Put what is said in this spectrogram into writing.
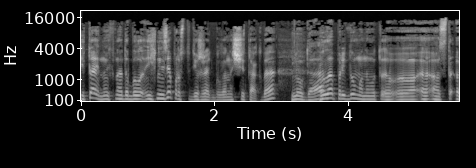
Китай, но их надо было, их нельзя просто держать было на счетах, да? Ну да. Была придумана вот, э, э, э,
